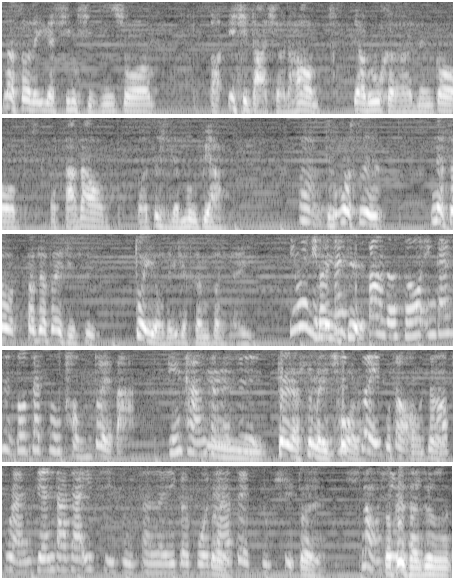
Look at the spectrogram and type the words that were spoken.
那时候的一个心情，就是说，啊、呃，一起打球，然后要如何能够达到呃自己的目标。嗯，只不过是那时候大家在一起是队友的一个身份而已。因为你们在职棒的时候，应该是都在不同队吧？平常可能是、嗯、对了，是没错了，对手，然后突然间大家一起组成了一个国家队出去。对。对那就变成就是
